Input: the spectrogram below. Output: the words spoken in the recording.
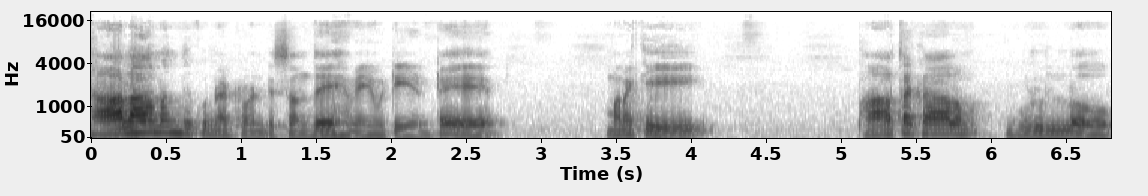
చాలామందికి ఉన్నటువంటి సందేహం ఏమిటి అంటే మనకి పాతకాలం గుడుల్లో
